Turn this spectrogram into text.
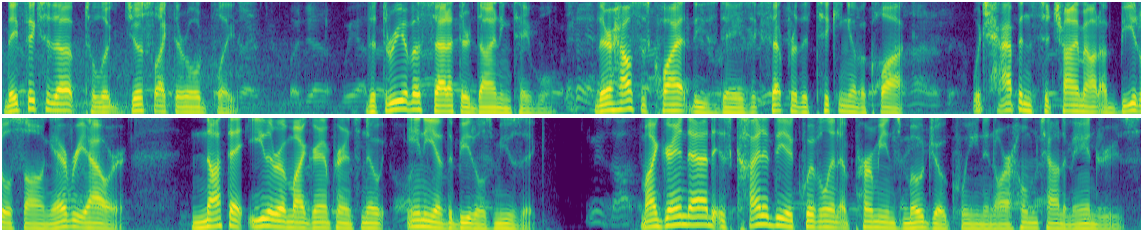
They fixed it up to look just like their old place. The three of us sat at their dining table. Their house is quiet these days except for the ticking of a clock, which happens to chime out a Beatles song every hour. Not that either of my grandparents know any of the Beatles' music. My granddad is kind of the equivalent of Permian's Mojo Queen in our hometown of Andrews.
